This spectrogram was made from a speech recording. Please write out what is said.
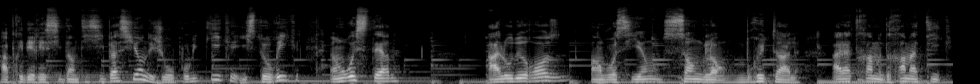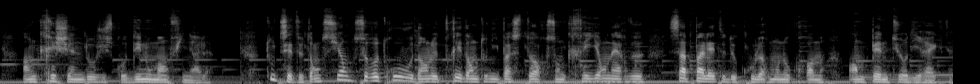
Après des récits d'anticipation, des géopolitiques, historiques, un western à l'eau de rose, en voici un sanglant, brutal, à la trame dramatique, en crescendo jusqu'au dénouement final. Toute cette tension se retrouve dans le trait d'Anthony Pastor, son crayon nerveux, sa palette de couleurs monochromes en peinture directe.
